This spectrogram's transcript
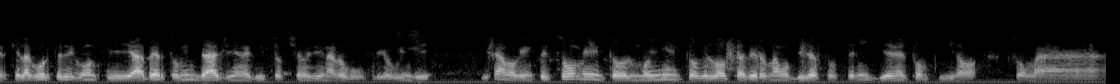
perché la Corte dei Conti ha aperto un'indagine nella distrazione di denaro pubblico, quindi diciamo che in questo momento il movimento che lotta per una mobilità sostenibile nel Pontino insomma,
